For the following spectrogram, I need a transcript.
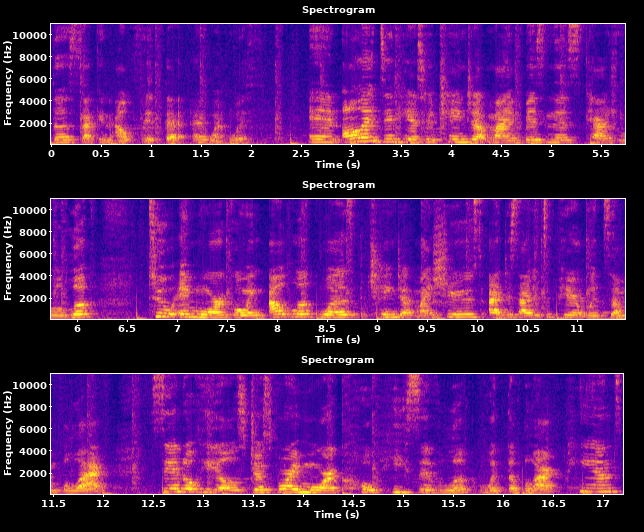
the second outfit that I went with. And all I did here to change up my business casual look to a more going out look was change up my shoes. I decided to pair it with some black sandal heels just for a more cohesive look with the black pants.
